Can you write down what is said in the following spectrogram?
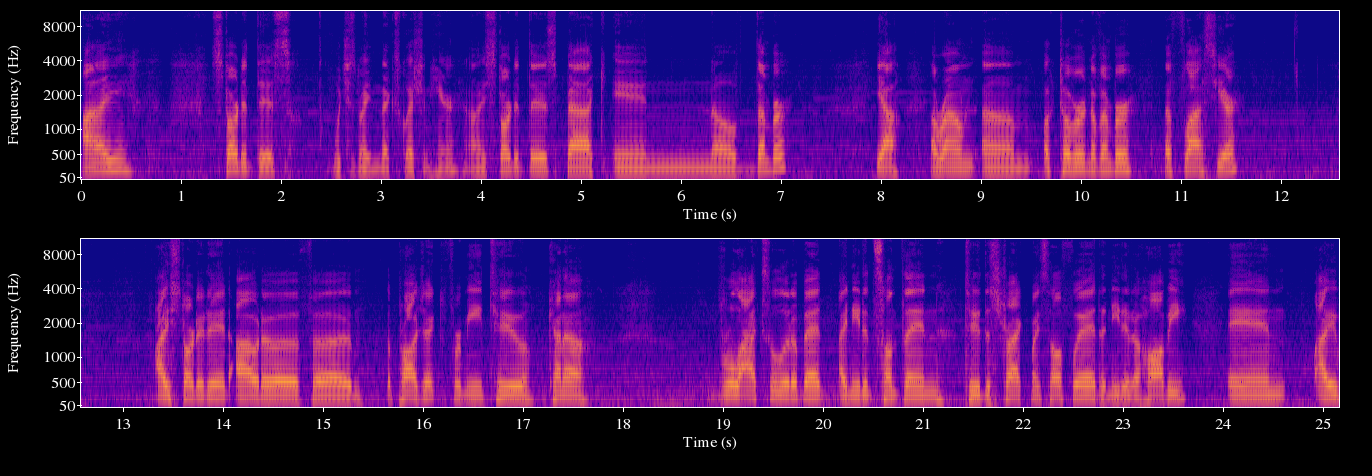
I started this, which is my next question here. I started this back in November. Yeah, around um, October, November of last year. I started it out of uh, a project for me to kind of relax a little bit. I needed something to distract myself with. I needed a hobby, and I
